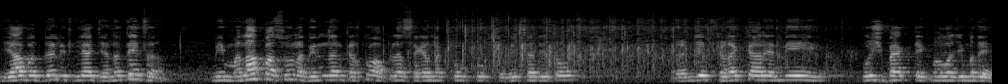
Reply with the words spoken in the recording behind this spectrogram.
याबद्दल इथल्या जनतेचं मी मनापासून अभिनंदन करतो. आपल्या सगळ्यांना खूप खूप शुभेच्छा देतो. रणजित खडक्कार यांनी पुशबॅक टेक्नॉलॉजीमध्ये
